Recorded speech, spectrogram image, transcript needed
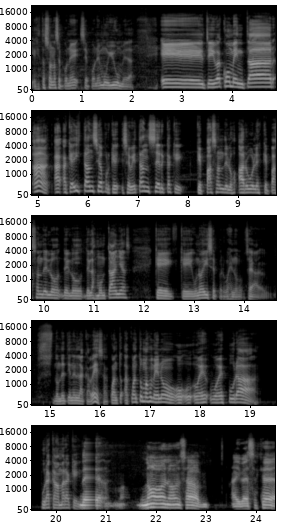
esta zona se pone, se pone muy húmeda. Eh, te iba a comentar. Ah, ¿a, qué distancia? Porque se ve tan cerca que que pasan de los árboles, que pasan de, los, de, los, de las montañas, que, que, uno dice, pero bueno, o sea, ¿dónde tienen la cabeza? ¿A cuánto, a cuánto más o menos, o, es, o es, pura, pura cámara que... no, no, o sea, hay veces que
